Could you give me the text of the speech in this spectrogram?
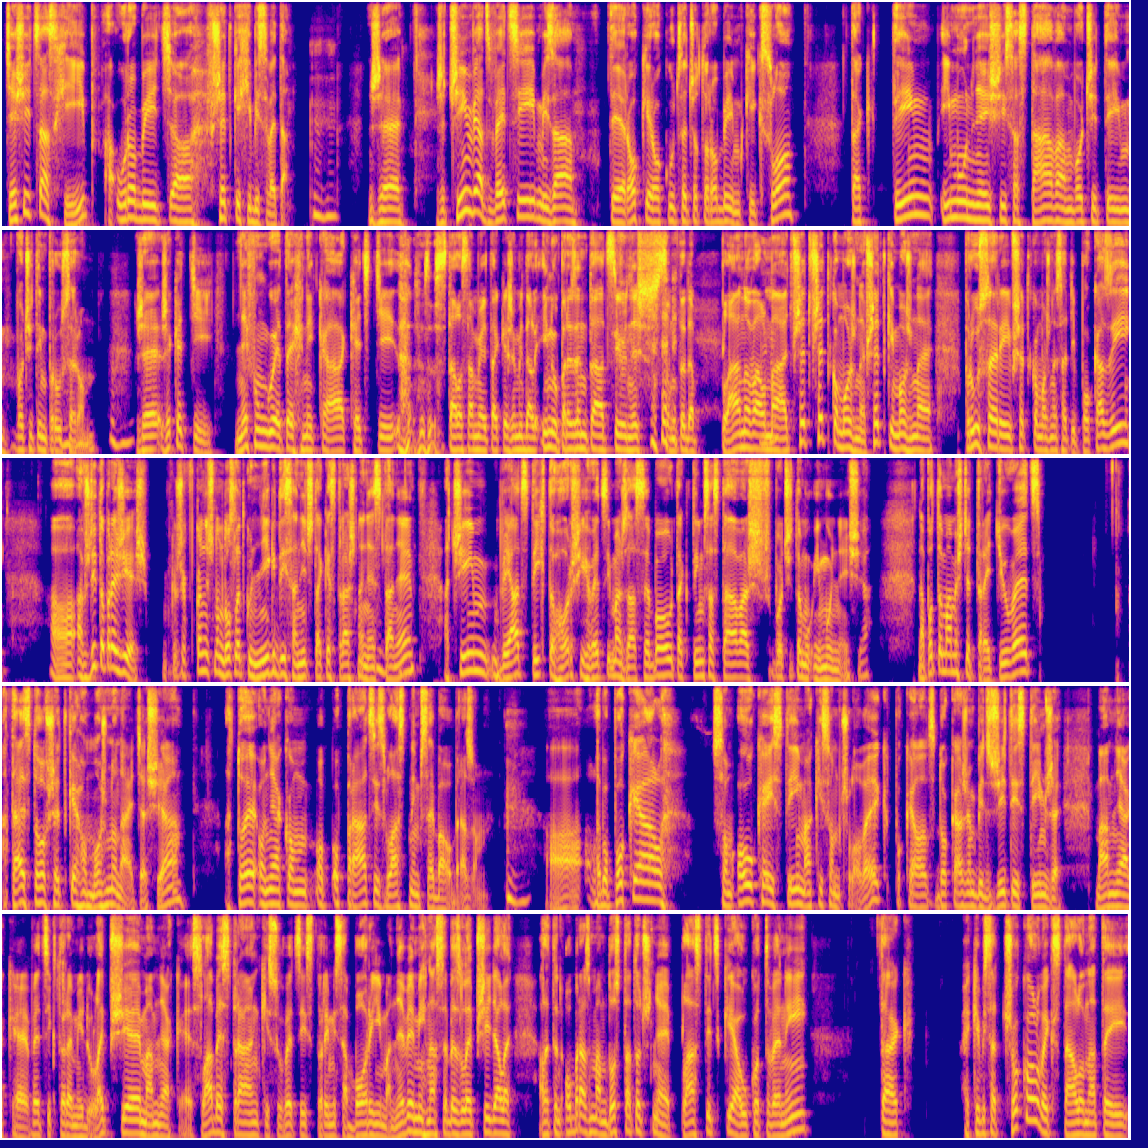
Tešiť sa z chýb a urobiť uh, všetky chyby sveta. Mm-hmm. Že, že čím viac vecí mi za tie roky, rokúce, čo to robím, kikslo, tak tým imúnnejší sa stávam voči tým, voči tým prúserom. Mm-hmm. Že, že keď ti nefunguje technika, keď ti, stalo sa mi aj také, že mi dali inú prezentáciu, než som teda plánoval mhm. mať, Všet, všetko možné, všetky možné prúsery, všetko možné sa ti pokazí a, vždy to prežiješ. Že v konečnom dôsledku nikdy sa nič také strašné nestane a čím viac týchto horších vecí máš za sebou, tak tým sa stávaš voči tomu imunnejšia. No a potom mám ešte tretiu vec a tá je z toho všetkého možno najťažšia a to je o nejakom, o, o práci s vlastným sebaobrazom. Uh-huh. A, lebo pokiaľ som OK s tým, aký som človek, pokiaľ dokážem byť zžitý s tým, že mám nejaké veci, ktoré mi idú lepšie, mám nejaké slabé stránky, sú veci, s ktorými sa borím a neviem ich na sebe zlepšiť, ale, ale ten obraz mám dostatočne plastický a ukotvený, tak aj keby sa čokoľvek stalo na tej eh,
